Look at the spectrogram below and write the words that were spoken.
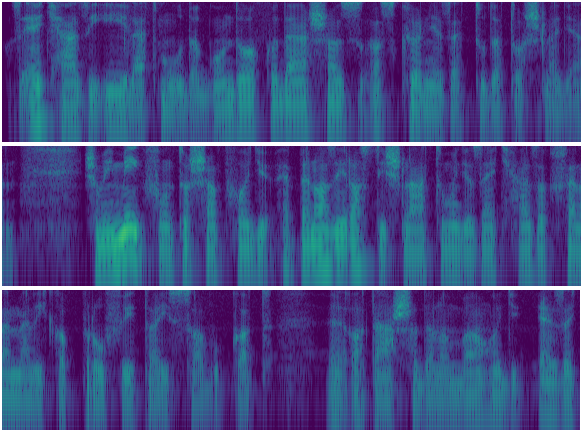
az egyházi életmód, a gondolkodás az, az környezettudatos legyen. És ami még fontosabb, hogy ebben azért azt is látom, hogy az egyházak felemelik a profétai szavukat a társadalomban, hogy ez egy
